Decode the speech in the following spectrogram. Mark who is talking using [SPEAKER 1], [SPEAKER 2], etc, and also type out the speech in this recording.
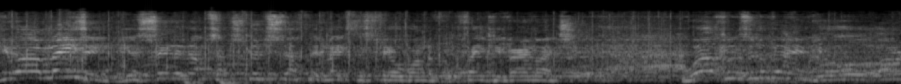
[SPEAKER 1] You are amazing. You're sending up such good stuff. It makes us feel wonderful. Thank you very much. Welcome to the band. You're all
